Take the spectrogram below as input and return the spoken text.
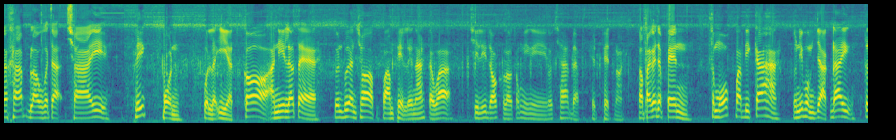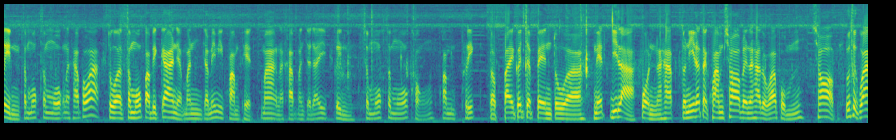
นะครับ เราก็จะใช้พริกป่นป่นละเอียด ก็อันนี้แล้วแต่เพื่อนๆชอบความเผ็ดเลยนะ แต่ว่าชิลลี่ด็อกเราต้องมีรสชาติแบบเผ็ดๆหน่อย ต่อไปก็จะเป็น สโมกปาปริก้าตัวนี้ผมอยากได้กลิ่นสโมกสโมกนะครับเพราะว่าตัวสโมกปาปริก้าเนี่ยมันจะไม่มีความเผ็ดมากนะครับ มันจะได้กลิ่นสโมกสโมกของความเป็นพริก ต่อไปก็จะเป็นตัวเม็ดยี่หร่าป่นนะครับ ตัวนี้แล้วแต่ความชอบเลยนะครับแต่ว่าผมชอบรู้สึกว่า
